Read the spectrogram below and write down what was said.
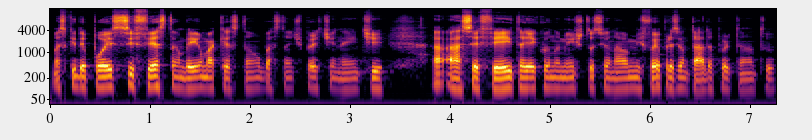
mas que depois se fez também uma questão bastante pertinente a, a ser feita e a economia institucional me foi apresentada, portanto,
